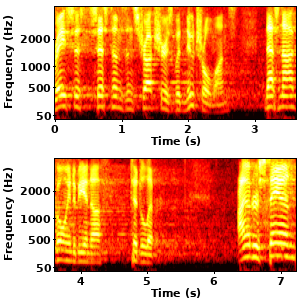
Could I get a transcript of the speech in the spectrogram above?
racist systems and structures with neutral ones, that's not going to be enough to deliver. I understand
